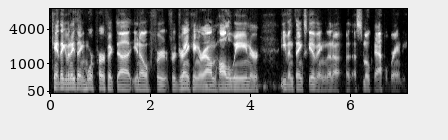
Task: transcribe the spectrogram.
can't think of anything more perfect, uh, you know, for for drinking around Halloween or even Thanksgiving than a, a smoked apple brandy.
